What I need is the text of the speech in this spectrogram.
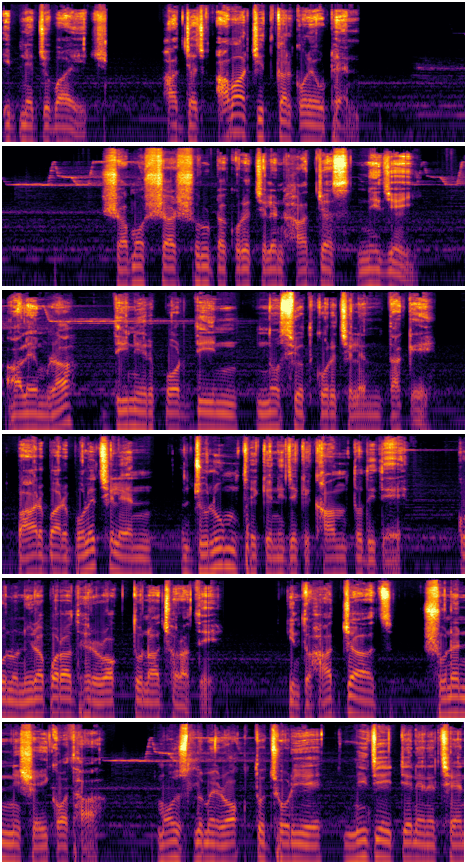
ইবনে জুবাইর। হাজ্জাজ আবার চিৎকার করে ওঠেন। সমস্যার শুরুটা করেছিলেন হাজ্জাজ নিজেই। আলেমরা দিনের পর দিন নসিহত করেছিলেন তাকে। বারবার বলেছিলেন, জুলুম থেকে নিজেকে ক্ষান্ত দিতে, কোনো নিরপরাধের রক্ত না ঝরাতে কিন্তু হাজ্জাজ শোনেননি সেই কথা। মজলুমের রক্ত ঝরিয়ে নিজেই টেনে এনেছেন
